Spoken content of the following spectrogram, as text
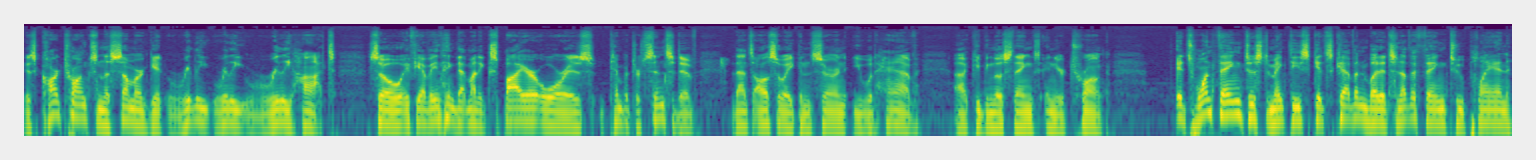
is car trunks in the summer get really, really, really hot. So if you have anything that might expire or is temperature sensitive, that's also a concern you would have uh, keeping those things in your trunk it's one thing just to make these kits, Kevin, but it's another thing to plan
